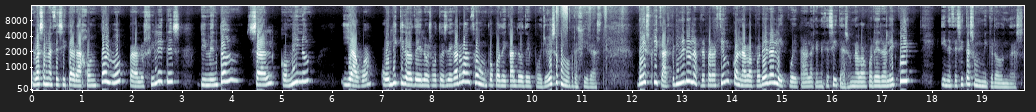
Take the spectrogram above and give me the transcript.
Vas a necesitar ajo en polvo para los filetes, pimentón, sal, comino y agua o líquido de los botes de garbanzo o un poco de caldo de pollo, eso como prefieras. Voy a explicar primero la preparación con la vaporera Leque, para la que necesitas una vaporera Leque y necesitas un microondas.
